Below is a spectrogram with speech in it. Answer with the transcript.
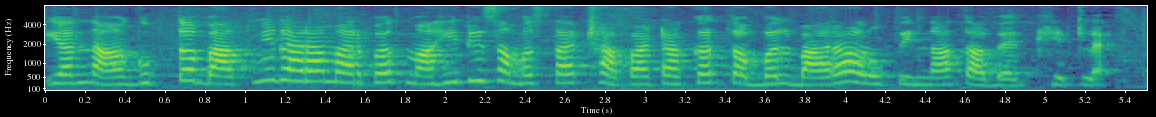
यांना गुप्त बातमीदारामार्फत माहिती समजतात छापा टाकत तब्बल बारा आरोपींना ताब्यात घेतलाय.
